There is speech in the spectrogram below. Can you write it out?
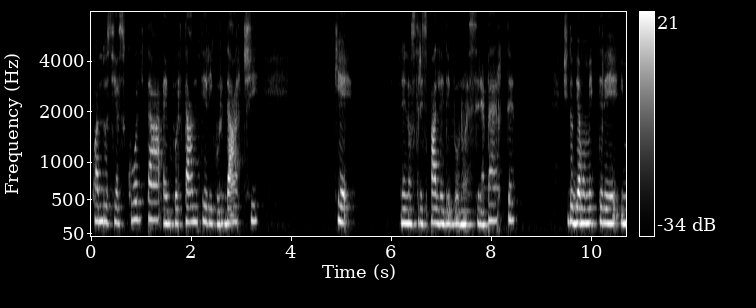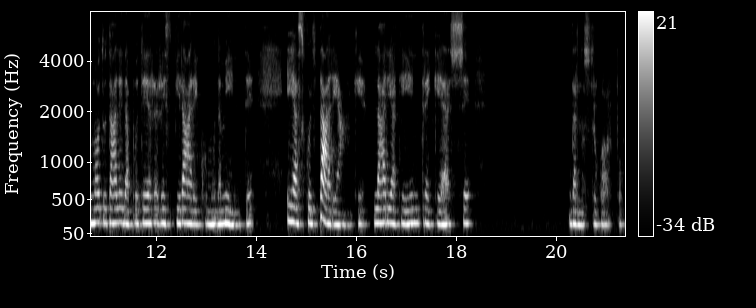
Quando si ascolta è importante ricordarci che le nostre spalle debbono essere aperte, ci dobbiamo mettere in modo tale da poter respirare comodamente e ascoltare anche l'aria che entra e che esce dal nostro corpo.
